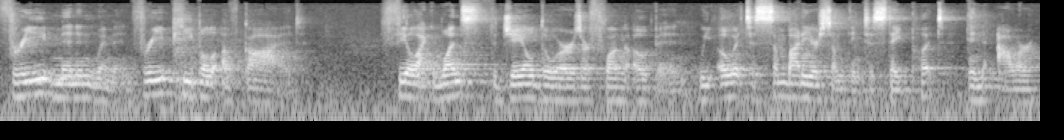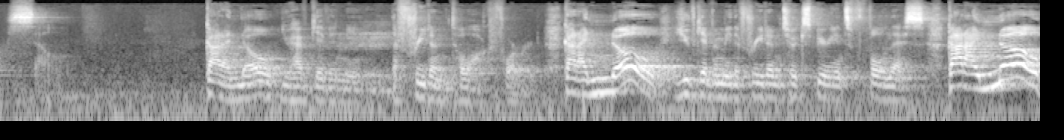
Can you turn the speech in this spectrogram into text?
free men and women, free people of God, feel like once the jail doors are flung open, we owe it to somebody or something to stay put in our cell. God, I know you have given me the freedom to walk forward. God, I know you've given me the freedom to experience fullness. God, I know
